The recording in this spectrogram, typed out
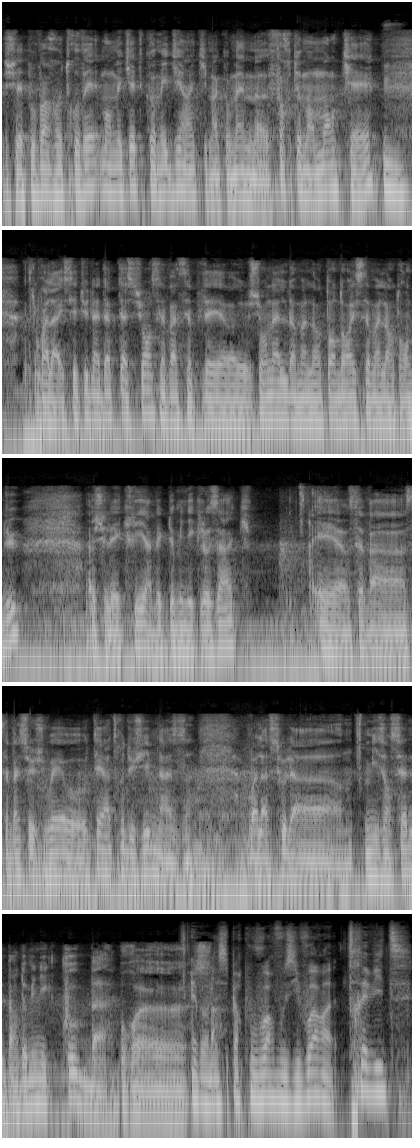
je vais pouvoir retrouver mon métier de comédien qui m'a quand même euh, fortement manqué. Voilà, et c'est une adaptation, ça va s'appeler euh, Journal d'un malentendant et ses malentendus. Euh, je l'ai écrit avec Dominique Lozac. Et euh, ça va, ça va se jouer au théâtre du gymnase. Voilà, sous la mise en scène par Dominique Coub. Pour, euh, Eh ben, on espère pouvoir vous y voir très vite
